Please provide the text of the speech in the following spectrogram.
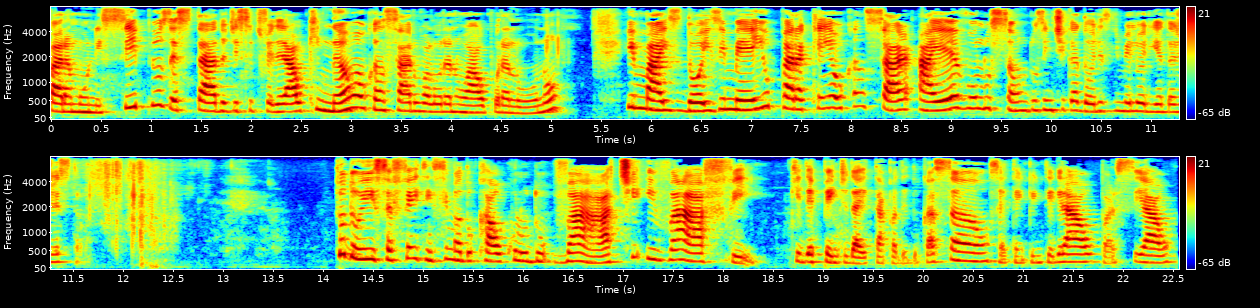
para municípios, estado e distrito federal que não alcançar o valor anual por aluno, e mais 2,5% para quem alcançar a evolução dos indicadores de melhoria da gestão. Tudo isso é feito em cima do cálculo do VAAT e VAAF, que depende da etapa da educação, se é tempo integral, parcial.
